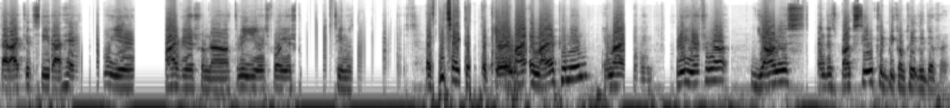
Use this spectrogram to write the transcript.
that I could see that, hey, a couple years, five years from now, three years, four years from now, this team is. If you take the, the In my, in my opinion, in my opinion, three years from now, Giannis and this Bucks team could be completely different.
